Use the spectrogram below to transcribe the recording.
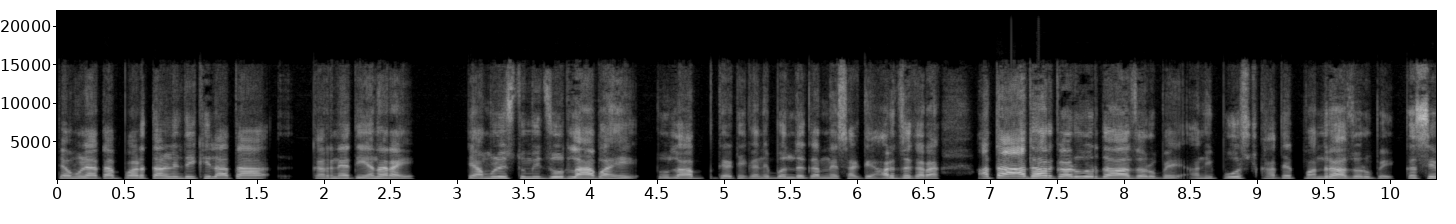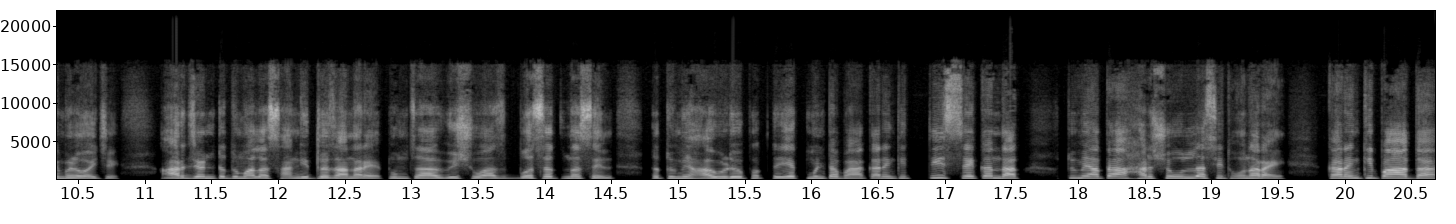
त्यामुळे आता पडताळणी देखील आता करण्यात येणार आहे. त्यामुळेच तुम्ही जो लाभ आहे तो लाभ त्या ठिकाणी बंद करण्यासाठी अर्ज करा. आता आधार कार्डवर दहा हजार रुपये आणि पोस्ट खात्यात पंधरा हजार रुपये कसे मिळवायचे? अर्जंट तुम्हाला सांगितलं जाणार आहे. तुमचा विश्वास बसत नसेल तर तुम्ही हा व्हिडिओ फक्त एक मिनिटं पहा. कारण की तीस सेकंदात तुम्ही आता हर्ष उल्लासित होणार आहे. कारण की पहा आता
